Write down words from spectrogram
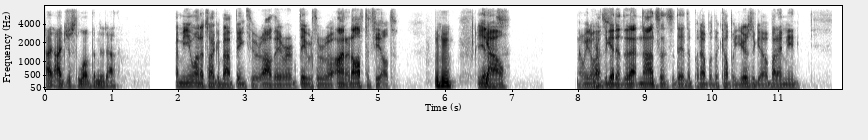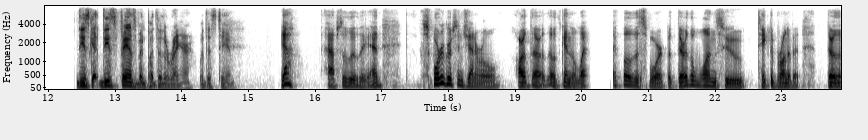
I, I just love them to death. I mean, you want to talk about being through it all? They were they were through on and off the field. Mm-hmm. You yes. know, no, we don't yes. have to get into that nonsense that they had to put up with a couple years ago. But I mean, these these fans have been put through the ringer with this team. Yeah, absolutely. And supporter groups in general are the again the lifeblood of the sport, but they're the ones who take the brunt of it. They're the,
